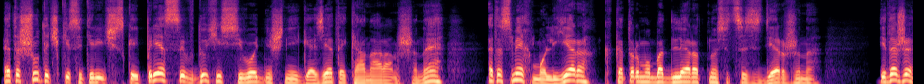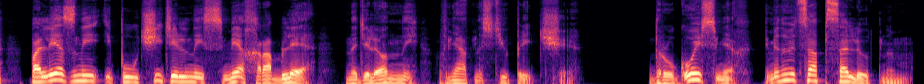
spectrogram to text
Это шуточки сатирической прессы в духе сегодняшней газеты «Канар Аншене», это смех Мольера, к которому Бодлер относится сдержанно, и даже полезный и поучительный смех Рабле, наделенный внятностью притчи. Другой смех именуется абсолютным.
